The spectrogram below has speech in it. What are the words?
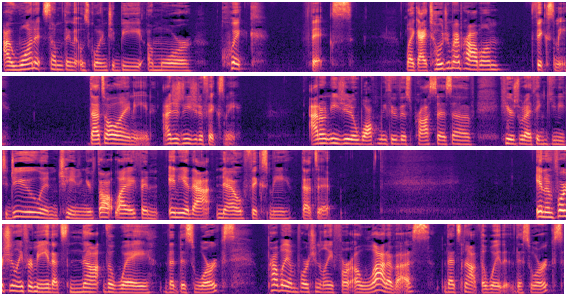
I wanted something that was going to be a more quick fix. Like I told you my problem, fix me. That's all I need. I just need you to fix me. I don't need you to walk me through this process of here's what I think you need to do and changing your thought life and any of that. No, fix me. That's it. And unfortunately for me, that's not the way that this works. Probably unfortunately for a lot of us, that's not the way that this works.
